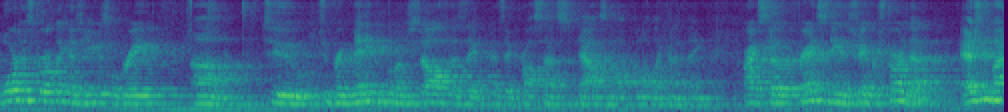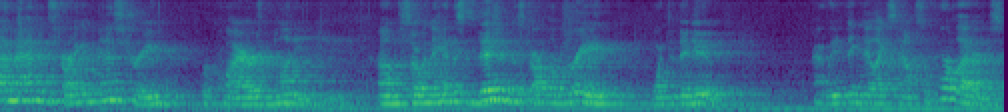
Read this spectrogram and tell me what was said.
The Lord historically has used L'Abri um, to, to bring many people to himself as they, as they process doubts and all, and all that kind of thing. All right, so Francis and Edith Schaeffer started that. As you might imagine, starting a ministry requires money. Um, so when they had this vision to start L'Abri, what did they do? Right, we think they like sent out support letters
